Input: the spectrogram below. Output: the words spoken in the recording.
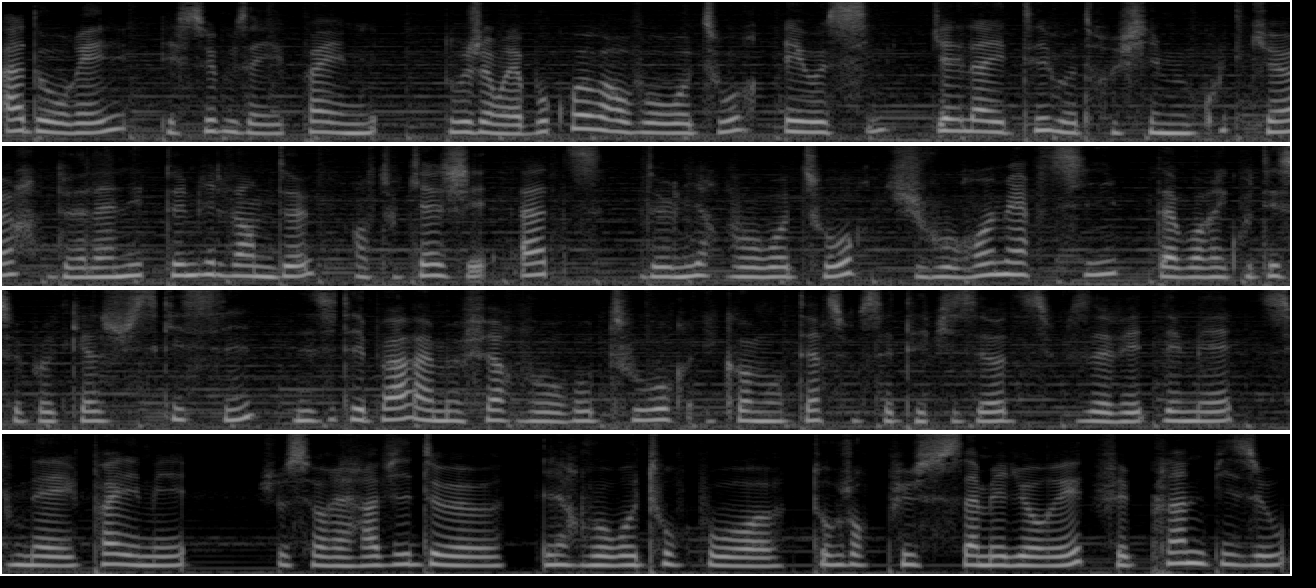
adorés et ceux que vous n'avez pas aimés? Donc j'aimerais beaucoup avoir vos retours et aussi quel a été votre film coup de cœur de l'année 2022. En tout cas, j'ai hâte de lire vos retours. Je vous remercie d'avoir écouté ce podcast jusqu'ici. N'hésitez pas à me faire vos retours et commentaires sur cet épisode si vous avez aimé, si vous n'avez pas aimé. Je serais ravie de lire vos retours pour euh, toujours plus s'améliorer. Je fais plein de bisous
